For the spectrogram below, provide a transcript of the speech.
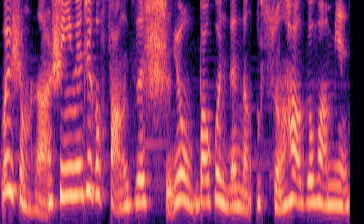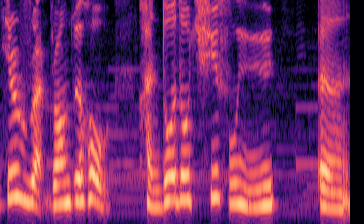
为什么呢？是因为这个房子的使用，包括你的能损耗各方面，其实软装最后很多都屈服于，嗯，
